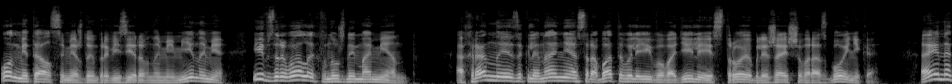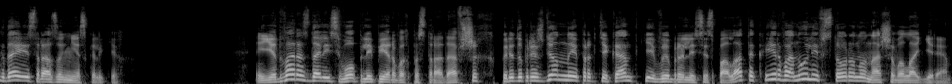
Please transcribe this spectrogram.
Он метался между импровизированными минами и взрывал их в нужный момент, Охранные заклинания срабатывали и выводили из строя ближайшего разбойника, а иногда и сразу нескольких. Едва раздались вопли первых пострадавших, предупрежденные практикантки выбрались из палаток и рванули в сторону нашего лагеря.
